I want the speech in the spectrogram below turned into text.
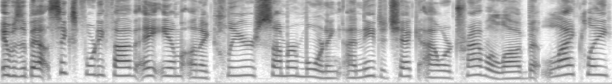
It was about 6.45 a.m. on a clear summer morning. I need to check our travel log, but likely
